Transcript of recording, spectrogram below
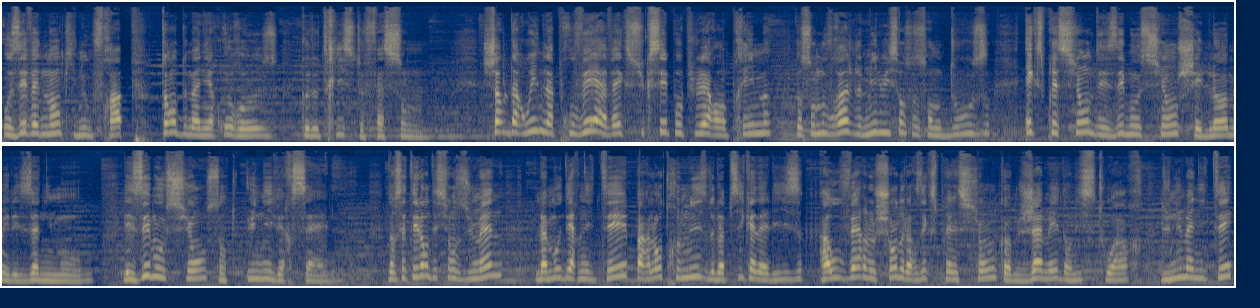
aux événements qui nous frappent, tant de manière heureuse que de triste façon. Charles Darwin l'a prouvé avec succès populaire en prime dans son ouvrage de 1872, Expression des émotions chez l'homme et les animaux. Les émotions sont universelles. Dans cet élan des sciences humaines, la modernité, par l'entremise de la psychanalyse, a ouvert le champ de leurs expressions comme jamais dans l'histoire d'une humanité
